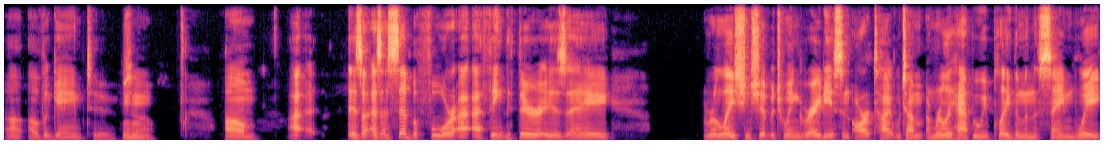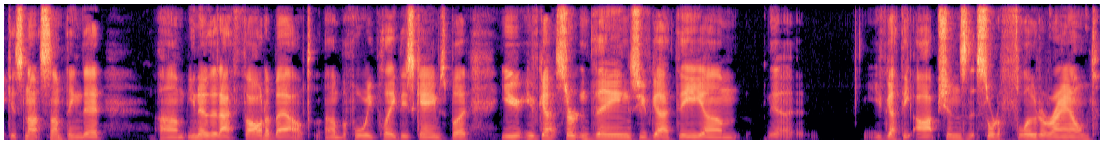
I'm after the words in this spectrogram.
uh, of a game too. So, Mhm. um, I, as I- as I said before, I, I think that there is a relationship between Gradius and R Type, which I'm I'm really happy we played them in the same week. It's not something that um, you know that I thought about uh, before we played these games, but you you've got certain things. You've got the um, uh, you've got the options that sort of float around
